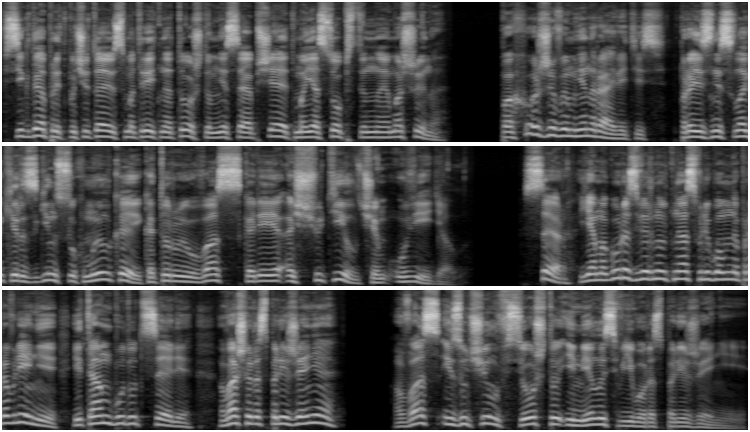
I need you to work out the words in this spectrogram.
«Всегда предпочитаю смотреть на то, что мне сообщает моя собственная машина». «Похоже, вы мне нравитесь», – произнесла Кирсгин с ухмылкой, которую вас скорее ощутил, чем увидел. «Сэр, я могу развернуть нас в любом направлении, и там будут цели. Ваше распоряжение?» Вас изучил все, что имелось в его распоряжении.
